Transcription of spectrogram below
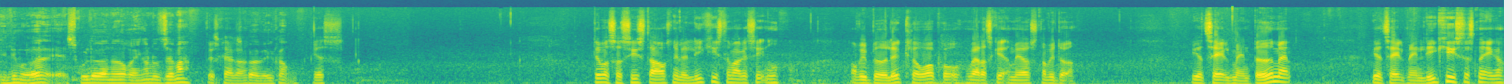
I lige måde, skulle der være noget, ringer du til mig. Det skal jeg gøre. skal jeg velkommen. Yes. Det var så sidste afsnit af Ligkistemagasinet, og vi er blevet lidt klogere på, hvad der sker med os, når vi dør. Vi har talt med en bedemand, vi har talt med en ligkistesnækker,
